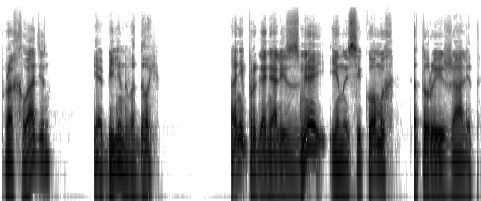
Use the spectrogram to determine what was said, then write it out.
прохладен и обилен водой. Они прогоняли змей и насекомых, которые жалят.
